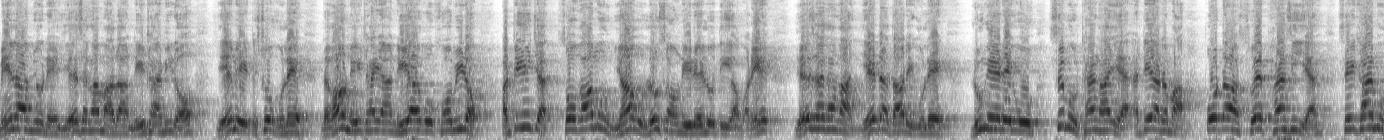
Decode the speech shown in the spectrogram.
မင်းလာမြို့နယ်ရဲစခန်းမှာသာနေထိုင်ပြီးတော့ရဲမေတချို့ကိုလည်း၎င်းနေထိုင်ရာနေရာကိုခေါ်ပြီးတော့အတင်းအကျပ်စော်ကားမှုများကိုလှုပ်ဆောင်နေတယ်လို့သိရပါတယ်။ရဲစခန်းကရဲတပ်သားတွေကိုလည်းလူငယ်တွေကိုစစ်မှုထမ်းခိုင်းရန်အတင်းအဓမ္မပေါ်တာဆွဲဖမ်းဆီးရန်စိတ်ခိုင်းမှု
